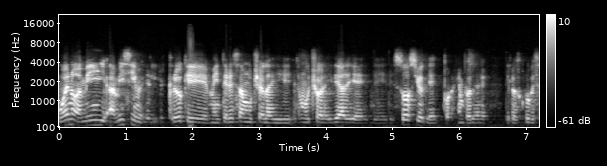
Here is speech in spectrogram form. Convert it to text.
Bueno, a mí, a mí sí, creo que me interesa mucho la, mucho la idea de, de, socio, de, por ejemplo, de, los clubes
